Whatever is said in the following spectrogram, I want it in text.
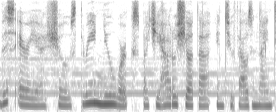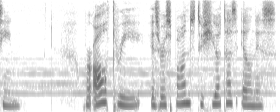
This area shows three new works by Chiharu Shiota in 2019, where all three is response to Shiota's illness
